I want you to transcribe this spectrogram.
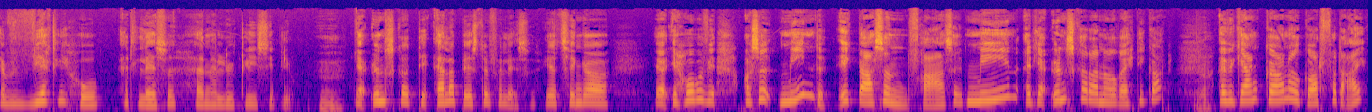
jeg vil virkelig håbe, at Lasse han er lykkelig i sit liv. Mm. Jeg ønsker det allerbedste for Lasse. Jeg tænker, jeg, jeg håber vi... Og så mene det, ikke bare sådan en frase. Mene, at jeg ønsker dig noget rigtig godt. Ja. Jeg vil gerne gøre noget godt for dig.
